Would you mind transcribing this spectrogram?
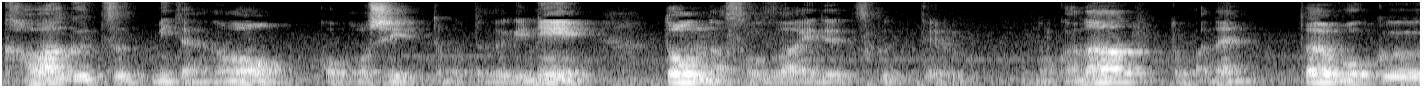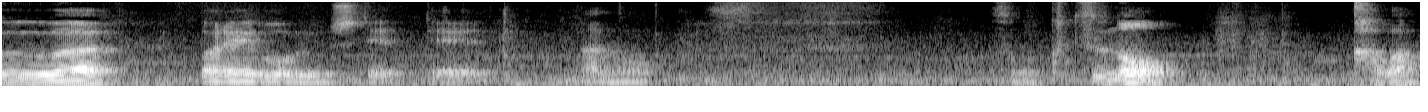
革靴みたいなのをこう欲しいと思った時にどんな素材で作ってるのかなとかね。例えば僕はバレーボールをしててあのその靴の革？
